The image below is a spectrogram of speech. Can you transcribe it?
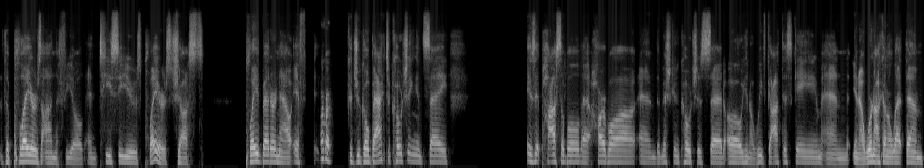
the players on the field and TCU's players just played better now if Okay. could you go back to coaching and say is it possible that Harbaugh and the Michigan coaches said, "Oh, you know, we've got this game and, you know, we're not going to let them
